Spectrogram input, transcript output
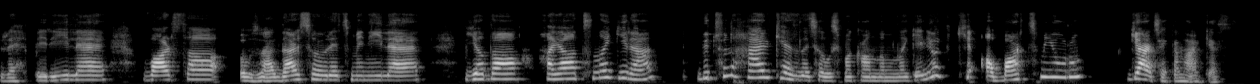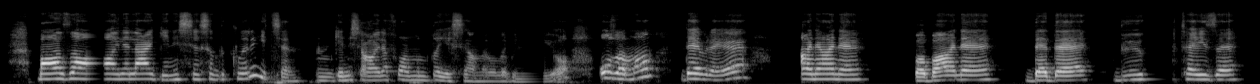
rehberiyle, varsa özel ders öğretmeniyle ya da hayatına giren bütün herkesle çalışmak anlamına geliyor ki abartmıyorum. Gerçekten herkes. Bazı aileler geniş yaşadıkları için geniş aile formunda yaşayanlar olabiliyor. O zaman devreye anneanne, babaanne, dede, büyük teyze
